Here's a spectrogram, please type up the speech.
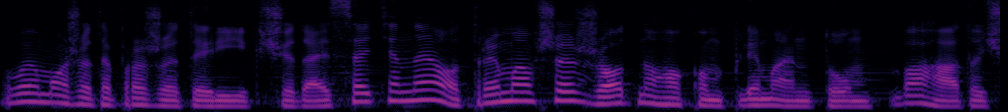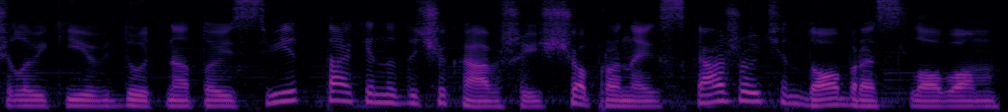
Ви можете прожити рік чи 10, не отримавши жодного компліменту. Багато чоловіків йдуть на той світ, так і не дочекавши, що про них скажуть добре слово.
